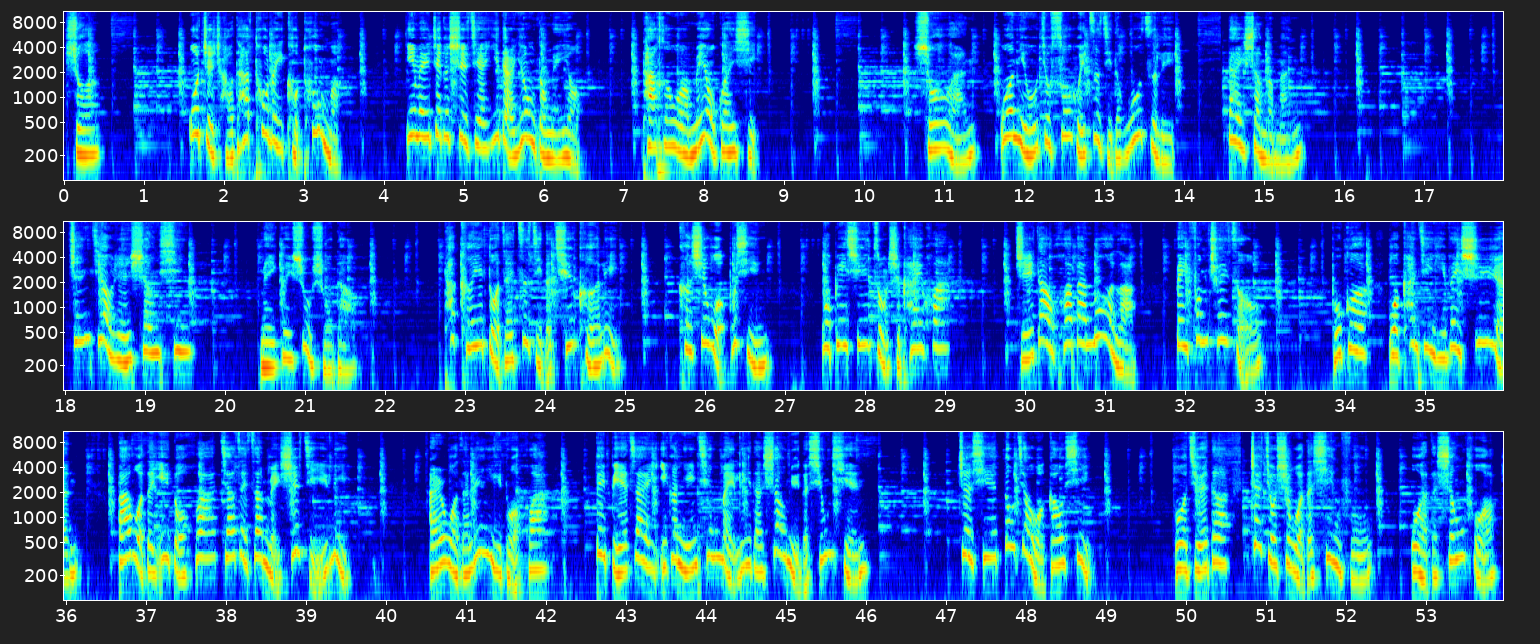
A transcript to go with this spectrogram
说：“我只朝他吐了一口唾沫，因为这个世界一点用都没有，它和我没有关系。”说完，蜗牛就缩回自己的屋子里，带上了门。真叫人伤心，玫瑰树说道：“它可以躲在自己的躯壳里，可是我不行，我必须总是开花。”直到花瓣落了，被风吹走。不过，我看见一位诗人把我的一朵花夹在赞美诗集里，而我的另一朵花被别在一个年轻美丽的少女的胸前。这些都叫我高兴。我觉得这就是我的幸福，我的生活。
